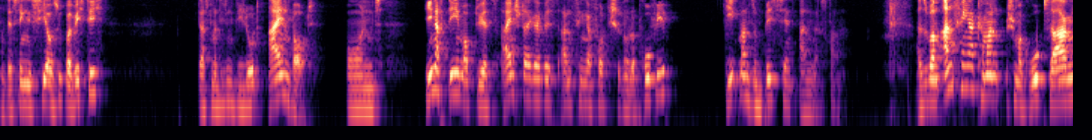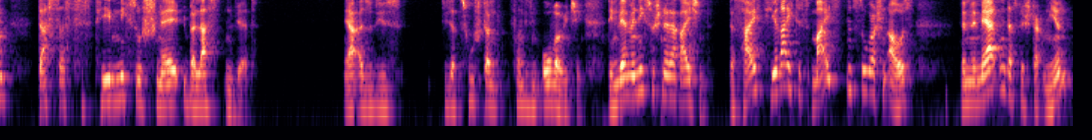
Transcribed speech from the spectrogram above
Und deswegen ist hier auch super wichtig, dass man diesen Deload einbaut. Und je nachdem, ob du jetzt Einsteiger bist, Anfänger, Fortgeschritten oder Profi, geht man so ein bisschen anders ran. Also beim Anfänger kann man schon mal grob sagen, dass das System nicht so schnell überlasten wird. Ja, also dieses dieser Zustand von diesem Overreaching. Den werden wir nicht so schnell erreichen. Das heißt, hier reicht es meistens sogar schon aus, wenn wir merken, dass wir stagnieren,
